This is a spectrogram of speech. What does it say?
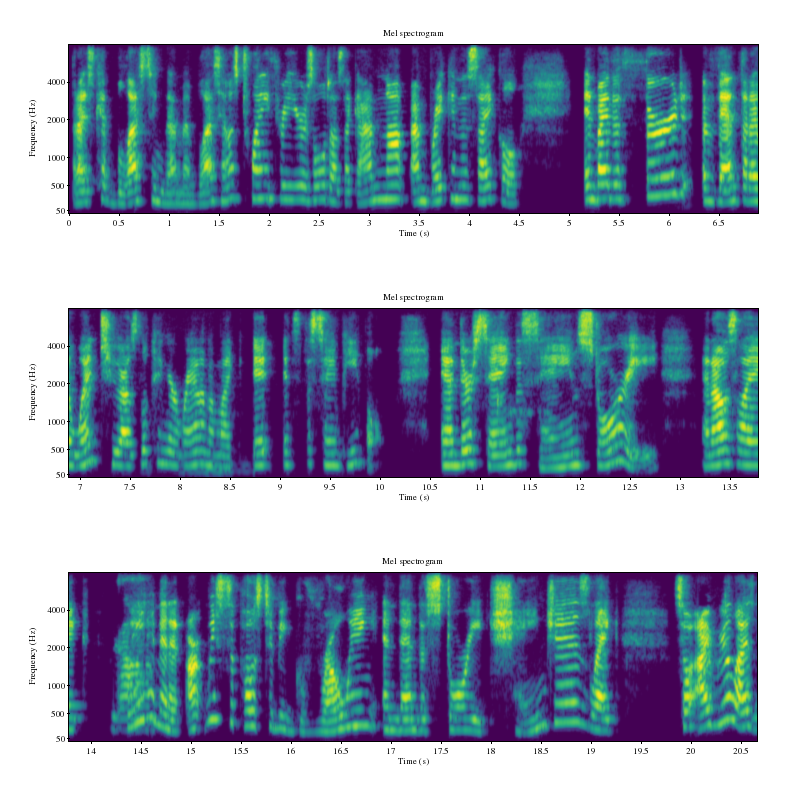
but i just kept blessing them and blessing i was 23 years old. I was like i'm not i'm breaking the cycle and by the third event that I went to, I was looking around. I'm like, it, it's the same people, and they're saying the same story. And I was like, yeah. wait a minute, aren't we supposed to be growing and then the story changes? Like, so I realized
